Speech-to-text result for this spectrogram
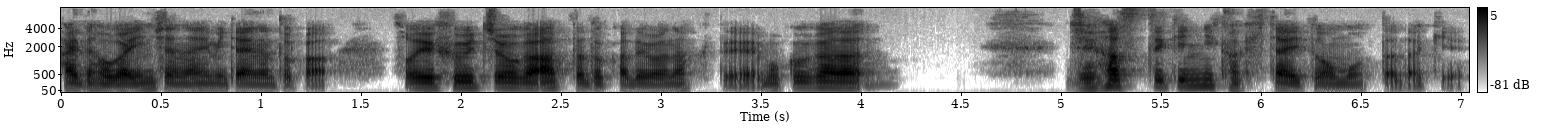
書いた方がいいんじゃないみたいなとか、そういう風潮があったとかではなくて、僕が自発的に書きたいと思っただけ。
